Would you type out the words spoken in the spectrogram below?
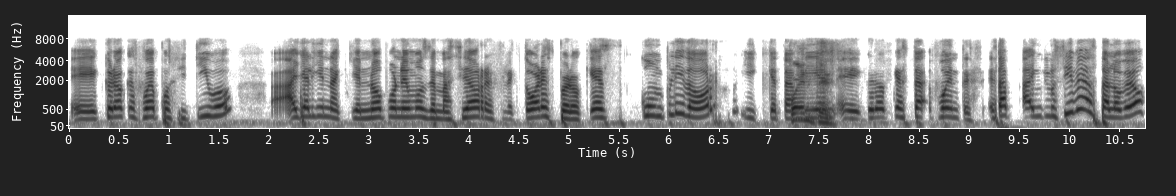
eh, creo que fue positivo. Hay alguien a quien no ponemos demasiados reflectores, pero que es cumplidor y que también eh, creo que está Fuentes, está ah, inclusive hasta lo veo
